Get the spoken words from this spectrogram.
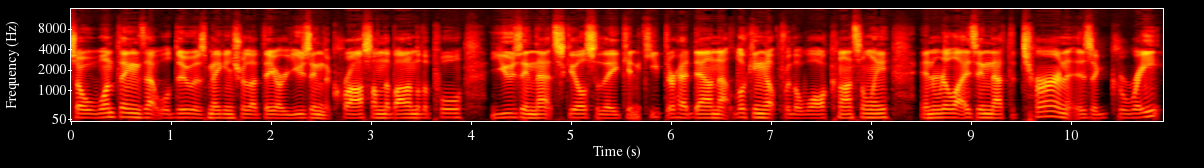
so one thing that we'll do is making sure that they are using the cross on the bottom of the pool, using that skill so they can keep their head down, not looking up for the wall constantly, and realizing that the turn is a great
